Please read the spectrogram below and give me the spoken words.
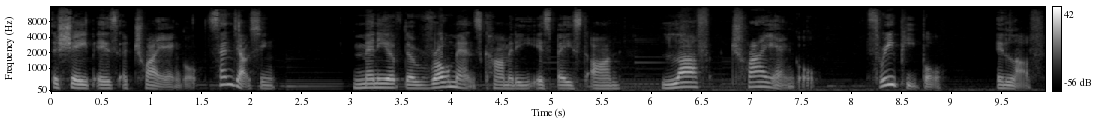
The shape is a triangle. 三角形. Many of the romance comedy is based on love triangle three people in love.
